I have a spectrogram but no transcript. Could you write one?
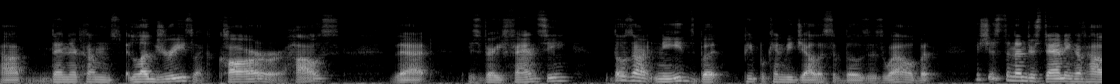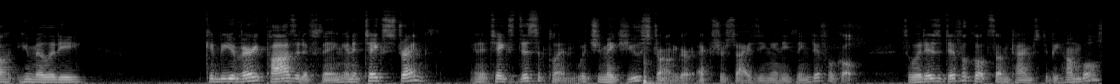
Uh, then there comes luxuries like a car or a house that is very fancy. Those aren't needs, but people can be jealous of those as well. But it's just an understanding of how humility can be a very positive thing, and it takes strength and it takes discipline, which makes you stronger exercising anything difficult. So it is difficult sometimes to be humble,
